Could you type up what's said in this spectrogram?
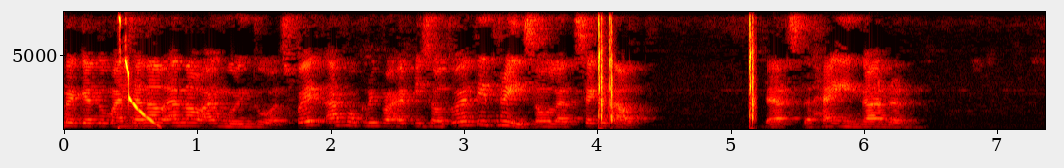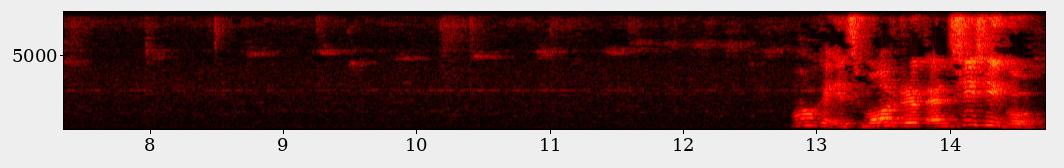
welcome back to my channel and now I'm going to watch Fate Apocrypha episode 23 so let's check it out. That's the Hanging Garden. Okay, it's Mordred and Shishigo.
